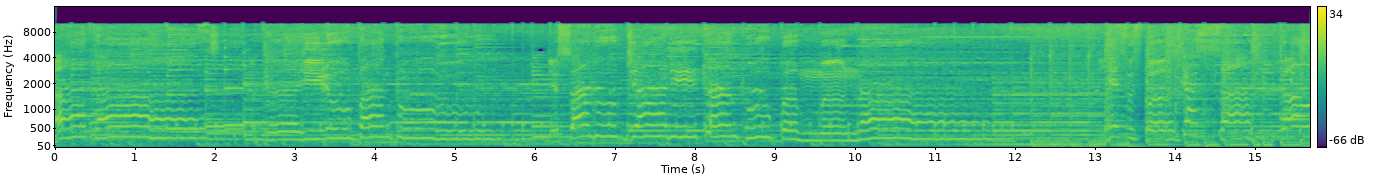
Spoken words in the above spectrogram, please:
atas kehidupanku. Dia sanggup jadikanku pemenang perkasa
